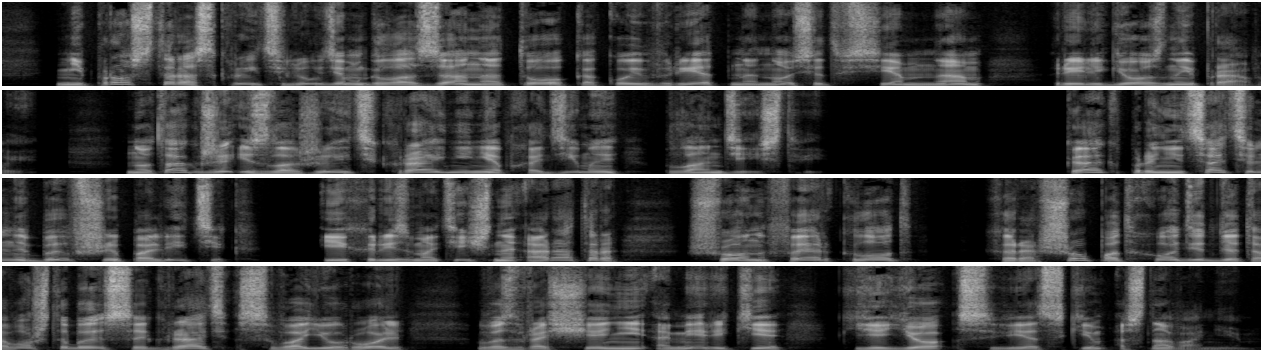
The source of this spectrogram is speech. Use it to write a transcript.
— не просто раскрыть людям глаза на то, какой вред наносят всем нам религиозные правы, но также изложить крайне необходимый план действий. Как проницательный бывший политик и харизматичный оратор, Шон Фэр Клод хорошо подходит для того, чтобы сыграть свою роль в возвращении Америки к ее светским основаниям.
